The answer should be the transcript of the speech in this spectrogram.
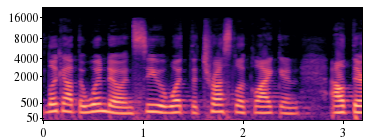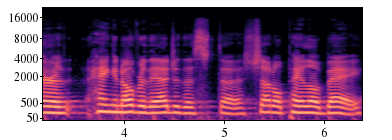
look out the window and see what the truss looked like and out there hanging over the edge of this, the shuttle payload bay.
